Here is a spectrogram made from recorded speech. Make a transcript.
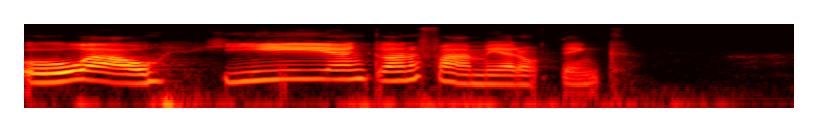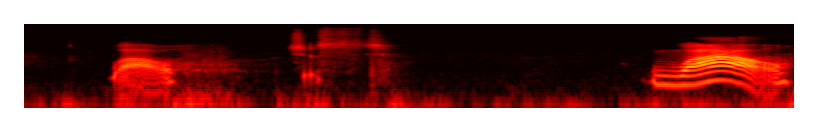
Oh, wow. He ain't gonna find me, I don't think. Wow. Just. Wow.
